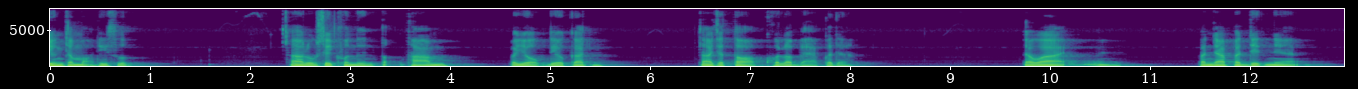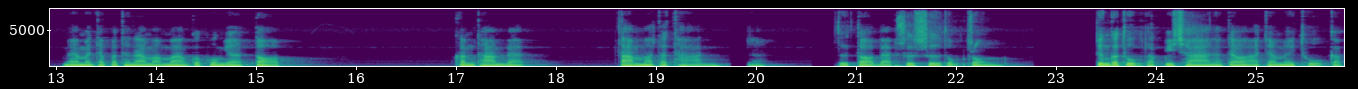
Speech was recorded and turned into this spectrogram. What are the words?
จึงจะเหมาะที่สุด ถ้าลูกศิษย์คนอื่นถามประโยคเดียวกันถ้าจะตอบคนละแบบก็ได้ แต่ว่าปัญญาประดิษฐ์เนี่ยแม้มันจะพัฒนามามากก็คงจะตอบคำถามแบบตามมาตรฐานนะ หรือตอบแบบซื่อๆตรงๆ ซึ่งก็ถูกหลักวิชานะแต่ว่าอาจจะไม่ถูกกับ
